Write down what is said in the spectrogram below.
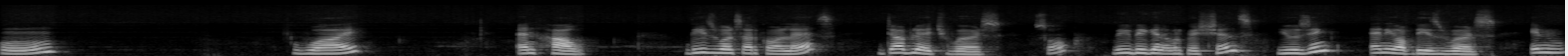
whom why and how these words are called as WH words. So we begin our question using any of these words इन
